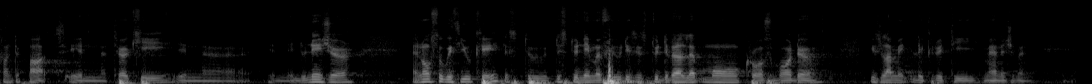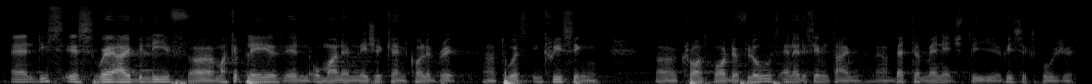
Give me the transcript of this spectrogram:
counterparts in Turkey, in, in Indonesia, and also with UK, just to, just to name a few, this is to develop more cross-border Islamic liquidity management. And this is where I believe uh, market players in Oman and Malaysia can collaborate uh, towards increasing uh, cross-border flows and at the same time uh, better manage the risk exposures.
